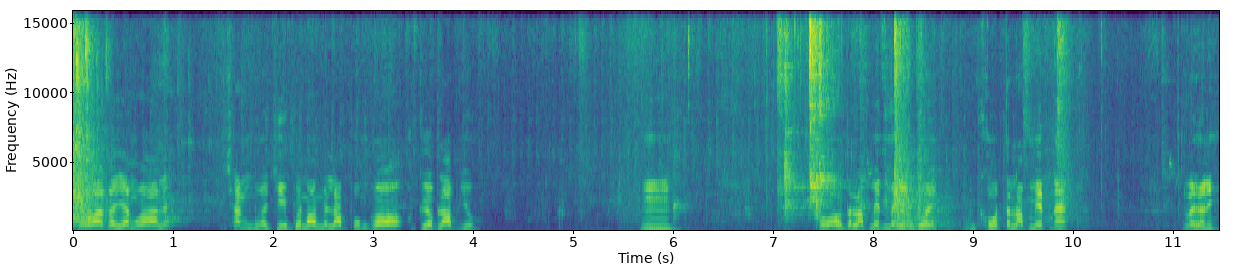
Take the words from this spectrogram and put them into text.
แต่ว่าก็ยังว่าแหละช่างมืออาชีพก็นอนไม่หลับ ผมก็เกือบหลับอยู่ อืมโอ้เอาตลับเม็ดมาเองด้วย มันโคตรตลับเม็ดนะอะไรวะนี่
